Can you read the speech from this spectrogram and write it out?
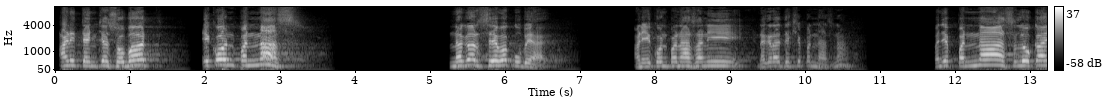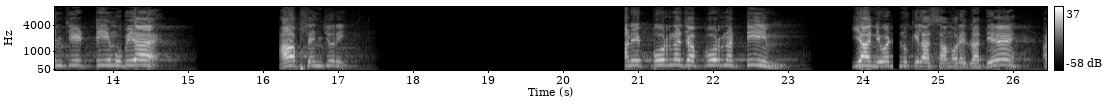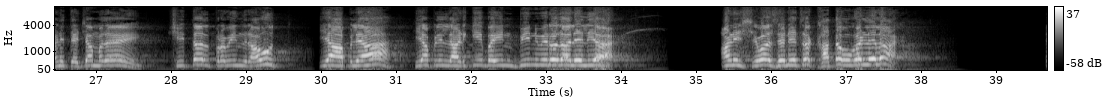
आणि त्यांच्यासोबत एकोणपन्नास नगरसेवक उभे आहेत. आणि एकोणपन्नास आणि नगराध्यक्ष पन्नास ना? म्हणजे पन्नास लोकांची टीम उभी आहे. Half century. आणि पूर्णच्या पूर्ण टीम या निवडणुकीला सामोरे जाते. आणि त्याच्यामध्ये शीतल प्रवीण राऊत या आपल्या ही आपली लाडकी बहीण बिनविरोध आलेली आहे. आणि शिवसेनेचं खातं उघडलेलं आहे.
